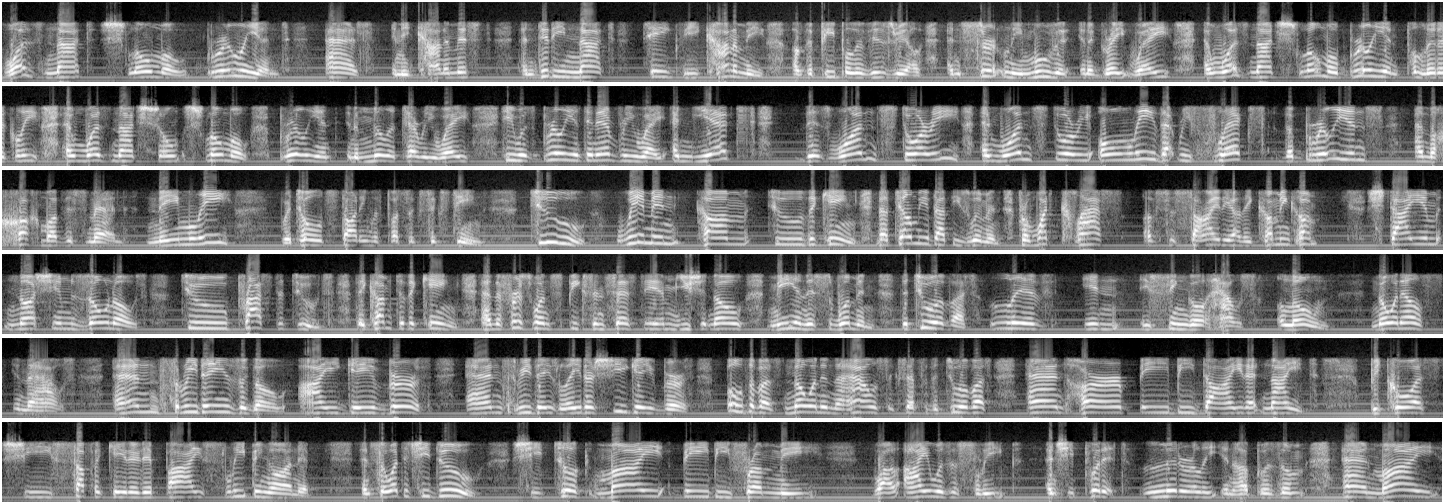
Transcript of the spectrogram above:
was not Shlomo brilliant as an economist? And did he not take the economy of the people of Israel and certainly move it in a great way? And was not Shlomo brilliant politically? And was not Shlomo brilliant in a military way? He was brilliant in every way. And yet, there's one story and one story only that reflects the brilliance and the chachma of this man. Namely, we're told, starting with Pasuk 16, two women come to the king. Now tell me about these women. From what class of society are they coming from? Shtayim Noshim Zonos, two prostitutes. They come to the king, and the first one speaks and says to him, You should know me and this woman, the two of us, live in a single house alone. No one else in the house. And three days ago, I gave birth. And three days later, she gave birth. Both of us, no one in the house except for the two of us. And her baby died at night because she suffocated it by sleeping on it. And so what did she do? She took my baby from me while I was asleep and she put it literally in her bosom and my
